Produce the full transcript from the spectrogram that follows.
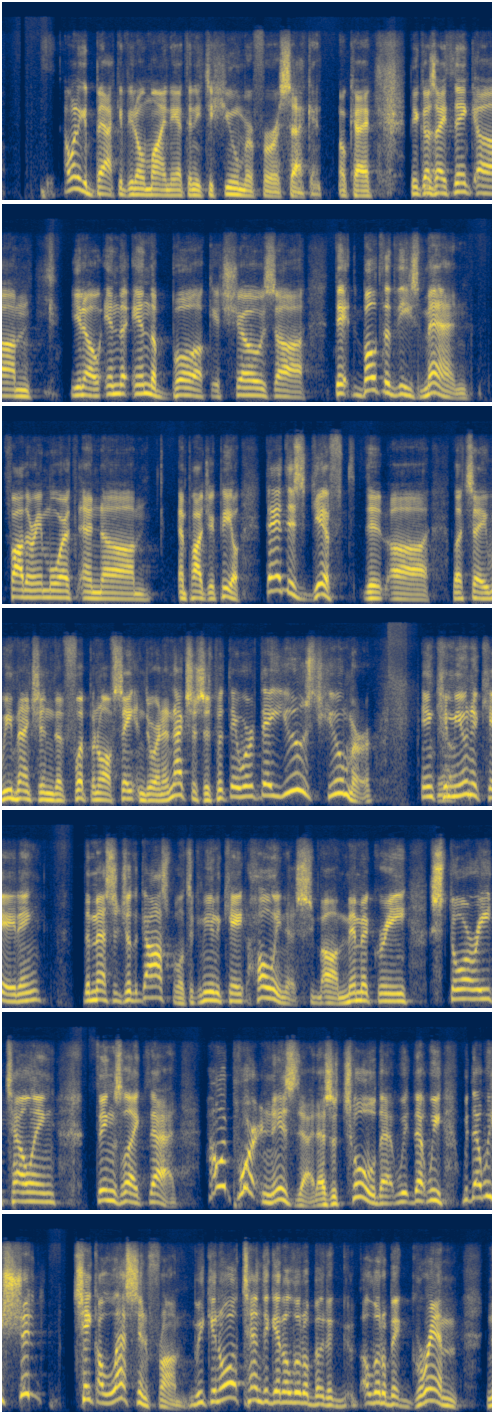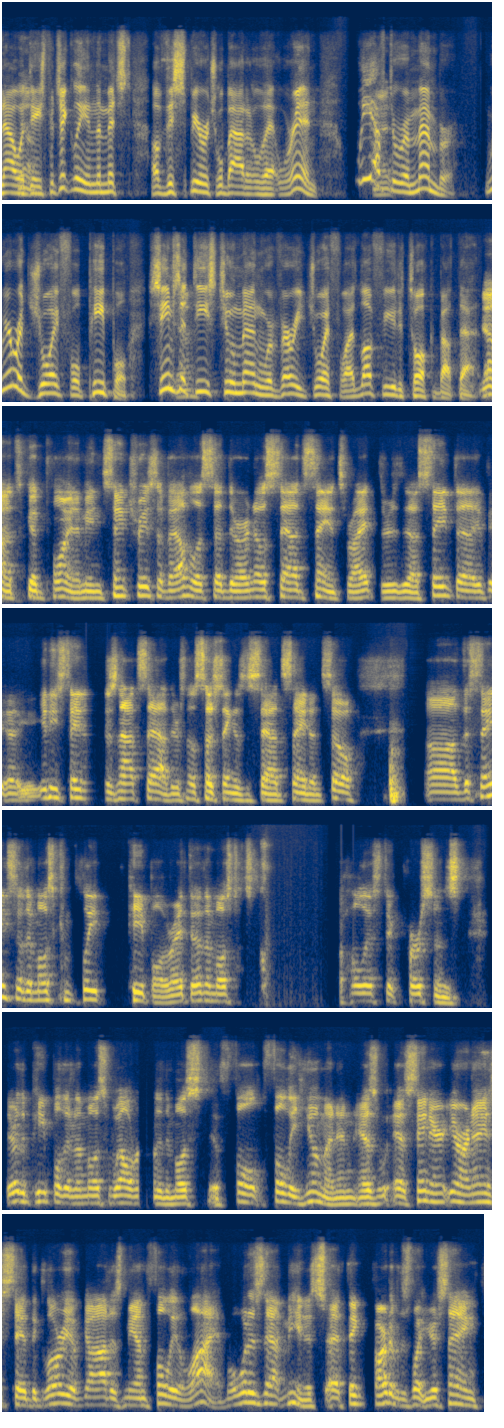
I want to get back, if you don't mind, Anthony, to humor for a second, okay? Because I think, um, you know, in the in the book, it shows uh, that both of these men, Father Amorth and um, and Padre Pio. They had this gift that, uh, let's say, we mentioned the flipping off Satan during an exorcist, but they were they used humor in yeah. communicating the message of the gospel to communicate holiness, uh, mimicry, storytelling, things like that. How important is that as a tool that we that we that we should take a lesson from. We can all tend to get a little bit a little bit grim nowadays, yeah. particularly in the midst of this spiritual battle that we're in. We have right. to remember we're a joyful people. Seems yeah. that these two men were very joyful. I'd love for you to talk about that. Yeah, it's a good point. I mean, Saint Teresa of Avila said there are no sad saints, right? There's a saint. Uh, if, uh, any saint is not sad. There's no such thing as a sad saint. And so, uh, the saints are the most complete people, right? They're the most holistic persons. They're the people that are the most well of the most full, fully human. And as as Saint Irenaeus said, the glory of God is man fully alive. Well, what does that mean? It's I think part of it is what you're saying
